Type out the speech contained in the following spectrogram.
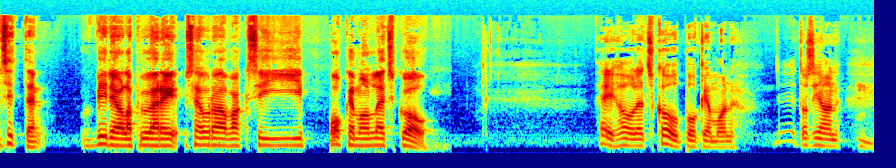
sitten videolla pyöri seuraavaksi Pokemon Let's Go. Hei ho, let's go Pokemon. Tosiaan, Mm.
